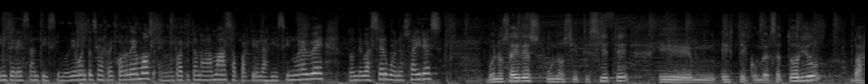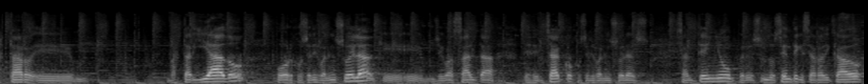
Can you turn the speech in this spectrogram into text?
interesantísimo. Diego, entonces recordemos en un ratito nada más, a partir de las 19, ¿dónde va a ser Buenos Aires? Buenos Aires 177, eh, este conversatorio va a estar, eh, va a estar guiado por José Luis Valenzuela, que eh, llegó a Salta desde el Chaco. José Luis Valenzuela es salteño, pero es un docente que se ha radicado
